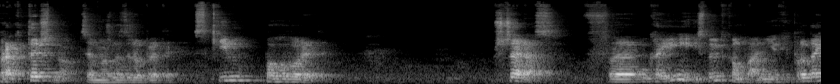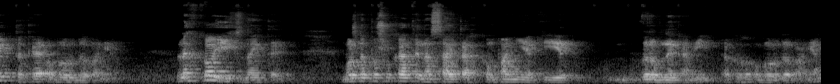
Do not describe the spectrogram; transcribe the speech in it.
практично це можна зробити, з ким поговорити. Ще раз, в Україні існують компанії, які продають таке оборудовання. Легко їх знайти. Можна пошукати на сайтах компаній, які є виробниками такого оборудовання.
